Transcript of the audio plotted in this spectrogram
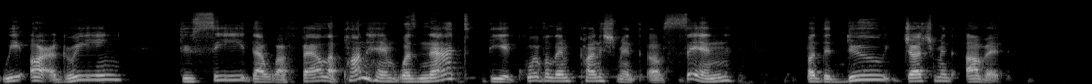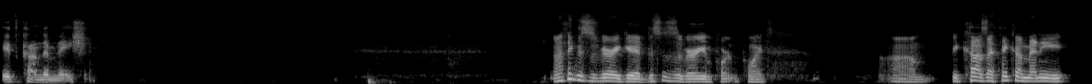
We are agreeing to see that what fell upon him was not the equivalent punishment of sin, but the due judgment of it, its condemnation. I think this is very good. This is a very important point um, because I think many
